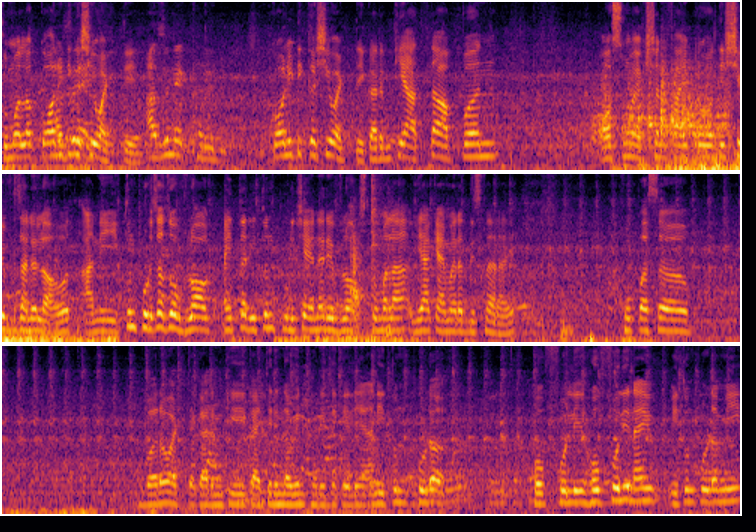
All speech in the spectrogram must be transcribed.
तुम्हाला क्वालिटी कशी वाटते? अजून एक खरेदी. क्वालिटी कशी वाटते? कारण की आता आपण ऑस्मो ॲक्शन फाय प्रोवरती शिफ्ट झालेलो आहोत आणि इथून पुढचा जो व्लॉग नाहीतर इथून पुढचे येणारे व्लॉग्स तुम्हाला या कॅमेऱ्यात दिसणार आहे. खूप असं बरं वाटते कारण की काहीतरी नवीन खरेदी केली आणि इथून पुढं होपफुली होपफुली नाही इथून पुढं मी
